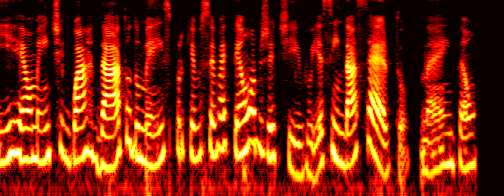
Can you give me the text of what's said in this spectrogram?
e realmente guardar todo mês, porque você vai ter um objetivo. E assim, dá certo, né? Então,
